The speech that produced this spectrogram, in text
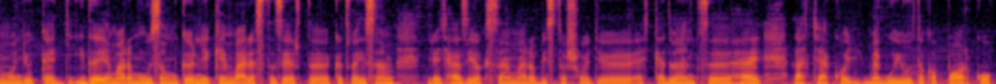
mondjuk egy ideje már a múzeum környékén, bár ezt azért kötve hiszem, nyíregyháziak számára biztos, hogy egy kedvenc hely. Látják, hogy megújultak a parkok.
